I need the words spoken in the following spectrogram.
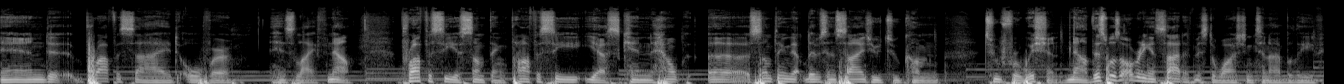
and prophesied over his life. Now, prophecy is something. Prophecy, yes, can help uh, something that lives inside you to come to fruition. Now, this was already inside of Mr. Washington, I believe.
